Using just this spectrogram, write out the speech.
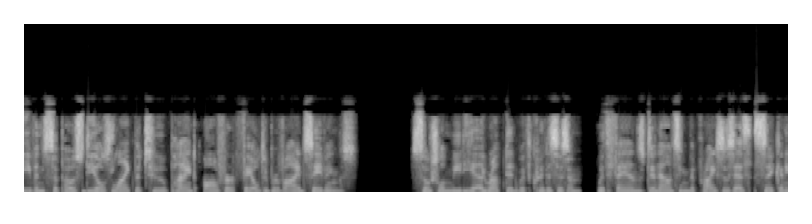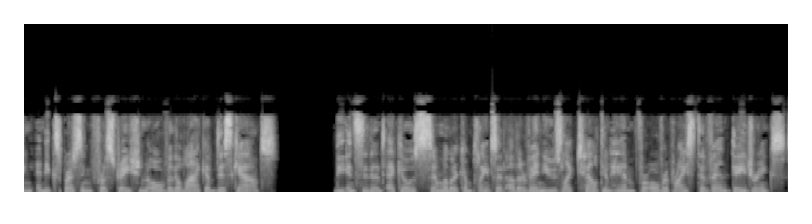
Even supposed deals like the two-pint offer failed to provide savings. Social media erupted with criticism, with fans denouncing the prices as sickening and expressing frustration over the lack of discounts. The incident echoes similar complaints at other venues like Cheltenham for overpriced event day drinks.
